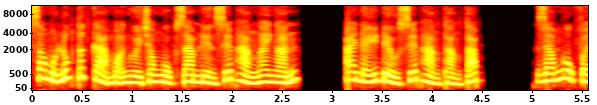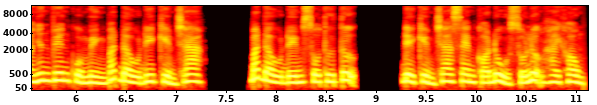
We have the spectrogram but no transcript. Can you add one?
Sau một lúc tất cả mọi người trong ngục giam liền xếp hàng ngay ngắn. Ai nấy đều xếp hàng thẳng tắp. Giám ngục và nhân viên của mình bắt đầu đi kiểm tra, bắt đầu đếm số thứ tự, để kiểm tra xem có đủ số lượng hay không.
